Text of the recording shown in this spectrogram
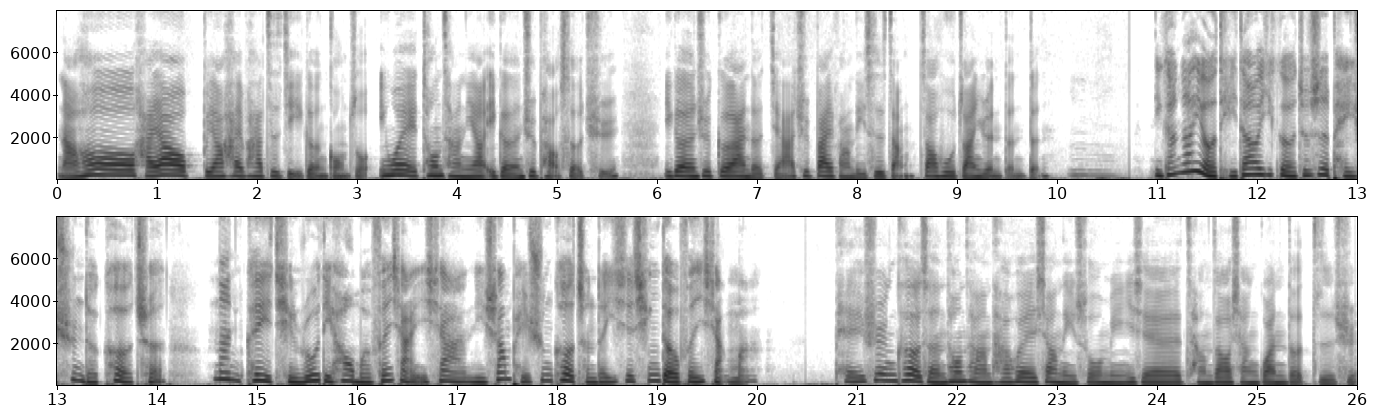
然后还要不要害怕自己一个人工作，因为通常你要一个人去跑社区，一个人去个案的家，去拜访理事长、照护专员等等。嗯，你刚刚有提到一个就是培训的课程。那你可以请 Rudy 和我们分享一下你上培训课程的一些心得分享吗？培训课程通常他会向你说明一些长照相关的资讯，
